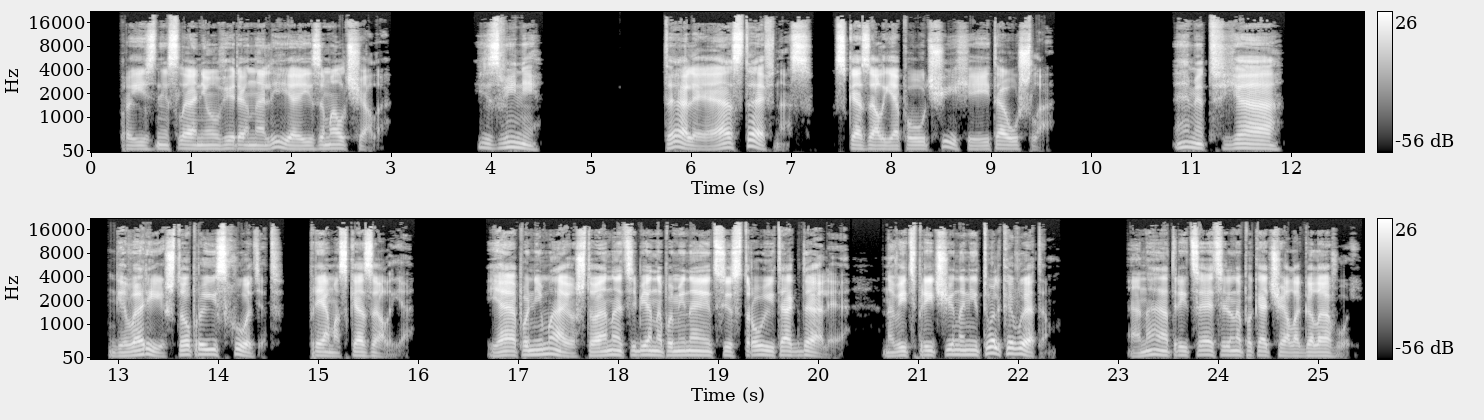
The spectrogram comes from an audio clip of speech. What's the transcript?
— произнесла неуверенно Лия и замолчала. «Извини». «Талия, оставь нас», — сказал я паучихе, и та ушла. «Эммет, я...» «Говори, что происходит», — прямо сказал я. «Я понимаю, что она тебе напоминает сестру и так далее, но ведь причина не только в этом». Она отрицательно покачала головой.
